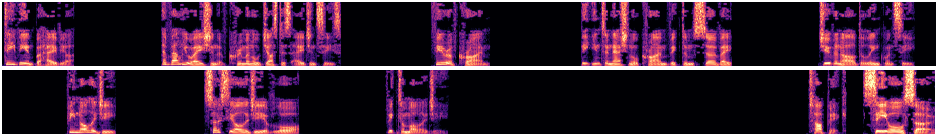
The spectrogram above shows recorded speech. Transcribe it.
Deviant behavior Evaluation of criminal justice agencies Fear of crime The International Crime Victims Survey Juvenile delinquency Penology Sociology of law Victimology. See also.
